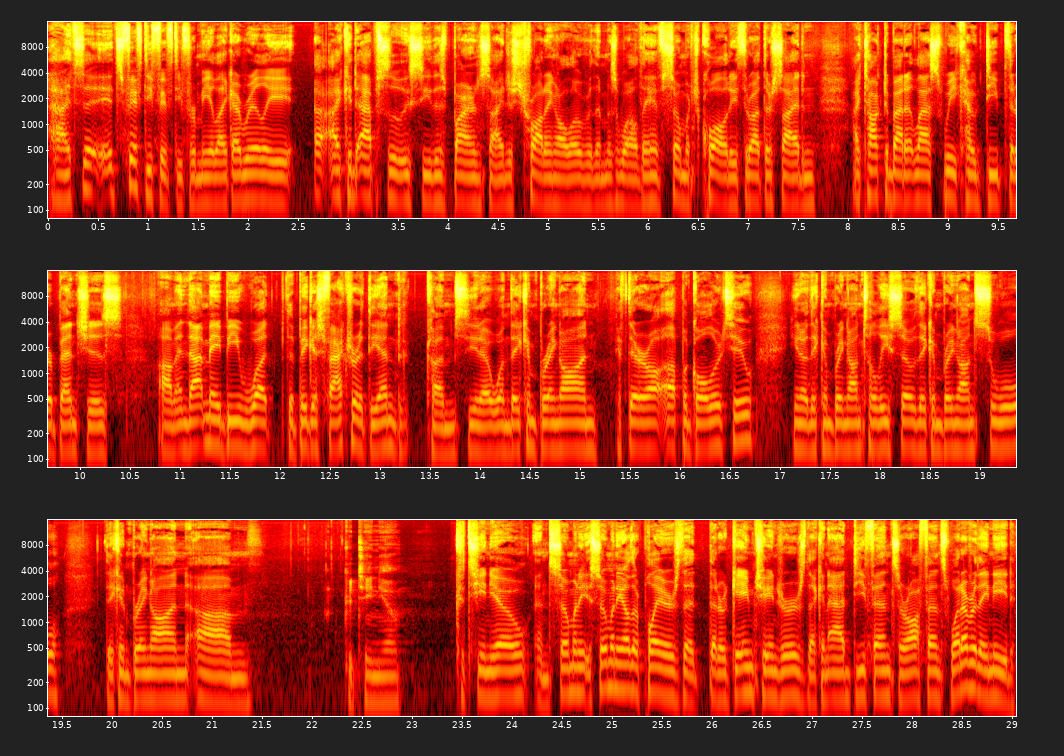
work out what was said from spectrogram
uh, it's it's 50-50 for me. Like I really I could absolutely see this Bayern side just trotting all over them as well. They have so much quality throughout their side and I talked about it last week how deep their bench is um, and that may be what the biggest factor at the end comes. You know, when they can bring on, if they're up a goal or two, you know, they can bring on Tolisso, they can bring on Sewell, they can bring on um, Coutinho. Coutinho, and so many, so many other players that, that are game changers that can add defense or offense, whatever they need.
